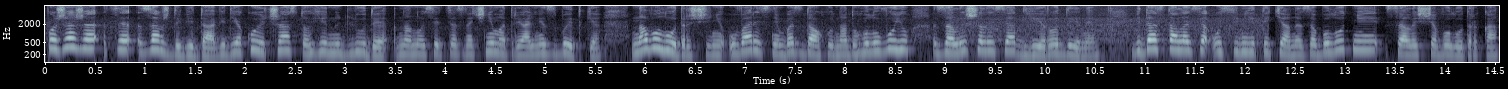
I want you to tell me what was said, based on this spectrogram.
Пожежа це завжди біда, від якої часто гинуть люди, наносяться значні матеріальні збитки. На Володарщині у вересні без даху над головою залишилися дві родини. Біда сталася у сім'ї Тетяни Заболотньої, селища Володарка.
